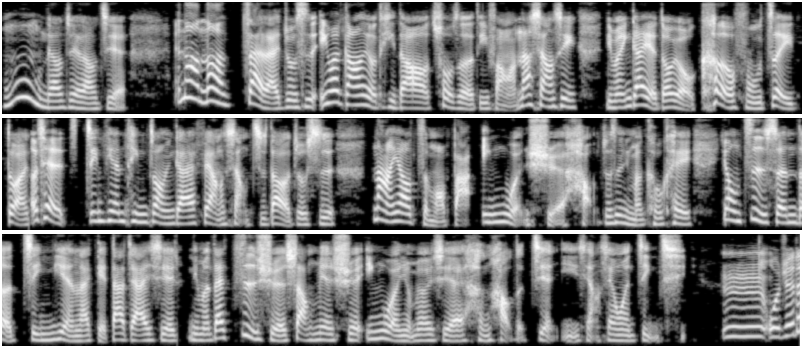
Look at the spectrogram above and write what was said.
嗯，了解了解。那那再来就是因为刚刚有提到挫折的地方嘛，那相信你们应该也都有克服这一段，而且今天听众应该非常想知道的就是，那要怎么把英文学好？就是你们可不可以用自身的经验来给大家一些你们在自学上面学英文有没有一些很好的建议？想先问静琪。嗯，我觉得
